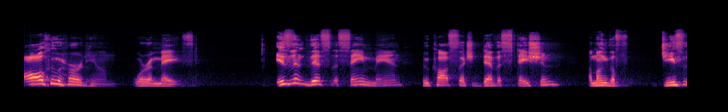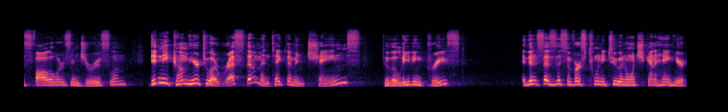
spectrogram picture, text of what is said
All who heard him were amazed. Isn't this the same man who caused such devastation among the Jesus followers in Jerusalem? Didn't he come here to arrest them and take them in chains to the leading priest? And then it says this in verse 22, and I want you to kind of hang here.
